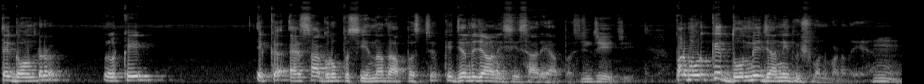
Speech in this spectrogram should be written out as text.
ਤੇ ਗੌਂਡਰ ਲਕੇ ਇੱਕ ਐਸਾ ਗਰੁੱਪ ਸੀ ਇਹਨਾਂ ਦਾ ਆਪਸ 'ਚ ਕਿ ਜਿੰਦ ਜਾਣੀ ਸੀ ਸਾਰੇ ਆਪਸ 'ਚ। ਜੀ ਜੀ। ਪਰ ਮੁੜ ਕੇ ਦੋਨੇ ਜਾਨੀ ਦੁਸ਼ਮਣ ਬਣਦੇ ਆ। ਹੂੰ।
